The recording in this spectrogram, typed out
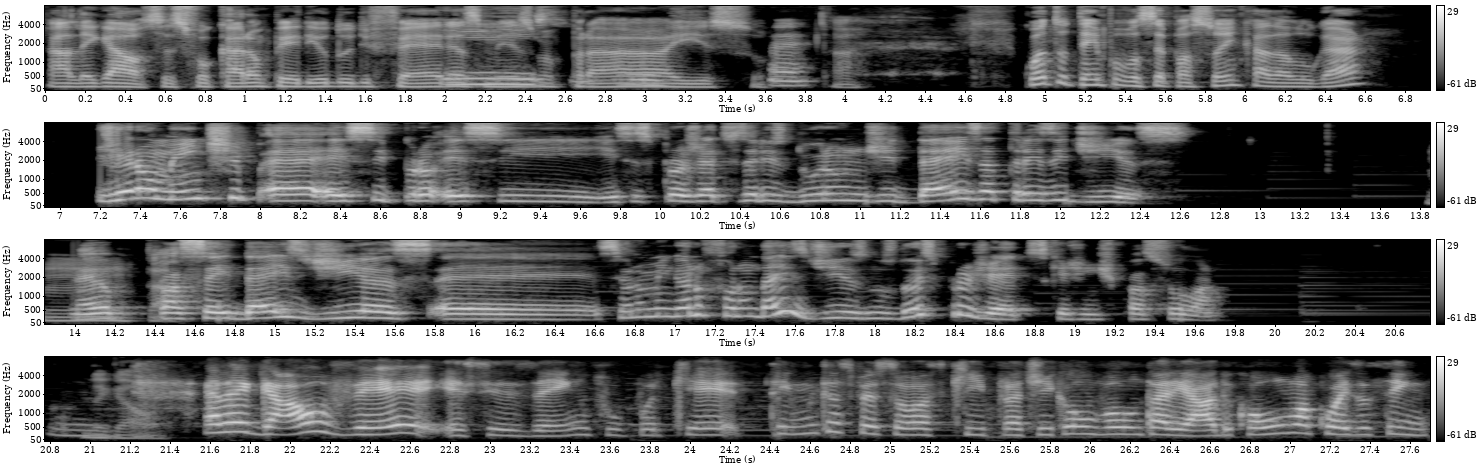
Ah, legal. Vocês focaram um período de férias isso, mesmo para isso. É. Tá. Quanto tempo você passou em cada lugar? Geralmente, é, esse, esse, esses projetos eles duram de 10 a 13 dias. Hum, né? Eu tá. passei 10 dias, é, se eu não me engano, foram 10 dias nos dois projetos que a gente passou lá. Hum. Legal. É legal ver esse exemplo, porque tem muitas pessoas que praticam voluntariado como uma coisa assim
